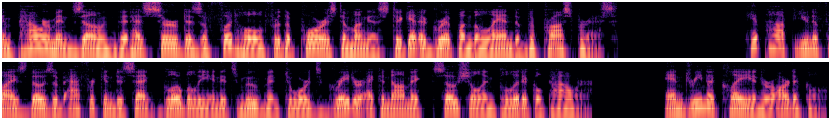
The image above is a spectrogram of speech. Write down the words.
empowerment zone that has served as a foothold for the poorest among us to get a grip on the land of the prosperous. Hip-hop unifies those of African descent globally in its movement towards greater economic, social and political power. Andreana Clay in her article,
